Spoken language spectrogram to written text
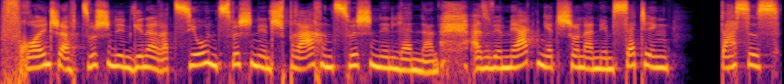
Freundschaft zwischen den Generationen, zwischen den Sprachen, zwischen den Ländern. Also wir merken jetzt schon an dem Setting, dass es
